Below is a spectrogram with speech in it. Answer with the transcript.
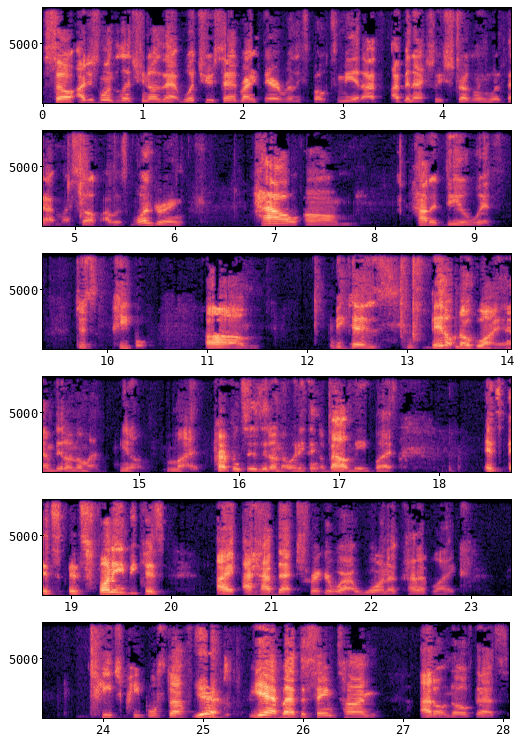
So I just wanted to let you know that what you said right there really spoke to me, and I've, I've been actually struggling with that myself. I was wondering how um how to deal with just people, um, because they don't know who I am. They don't know my you know my preferences. They don't know anything about me. But it's it's it's funny because I I have that trigger where I want to kind of like teach people stuff. Yeah. Yeah, but at the same time, I don't know if that's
